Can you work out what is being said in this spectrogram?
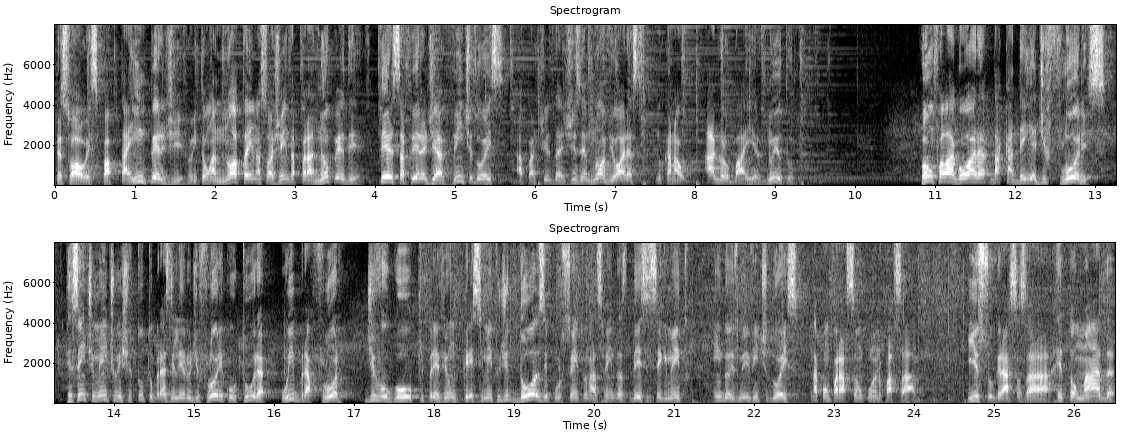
Pessoal, esse papo está imperdível, então anota aí na sua agenda para não perder. Terça-feira, dia 22, a partir das 19 horas, no canal AgroBuyer no YouTube. Vamos falar agora da cadeia de flores. Recentemente, o Instituto Brasileiro de Floricultura, o Ibraflor, divulgou que prevê um crescimento de 12% nas vendas desse segmento em 2022, na comparação com o ano passado. Isso graças à retomada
